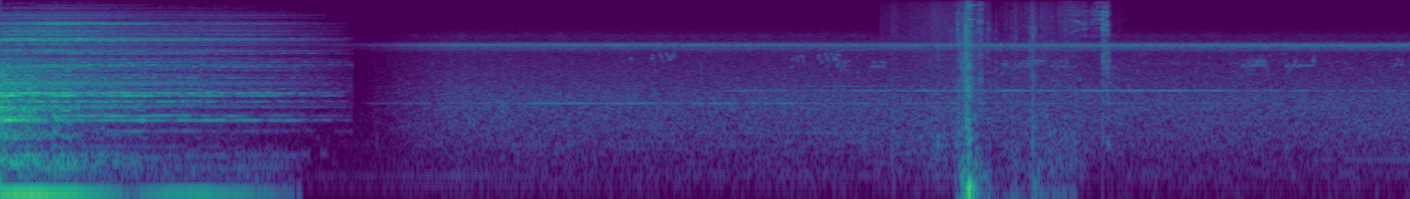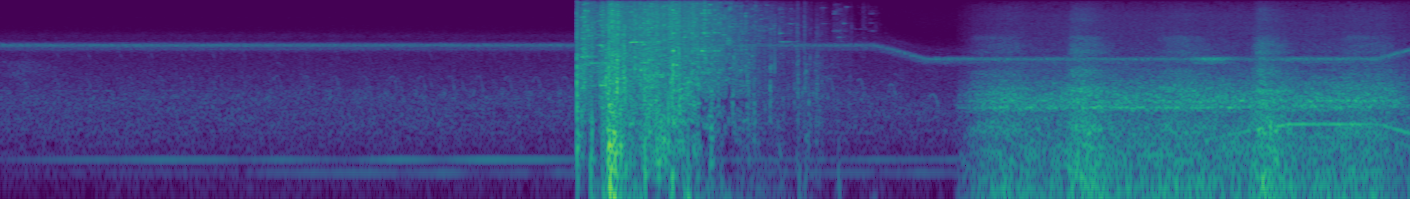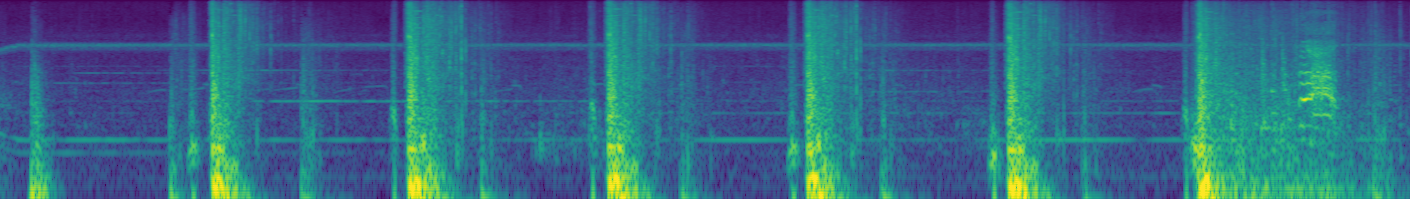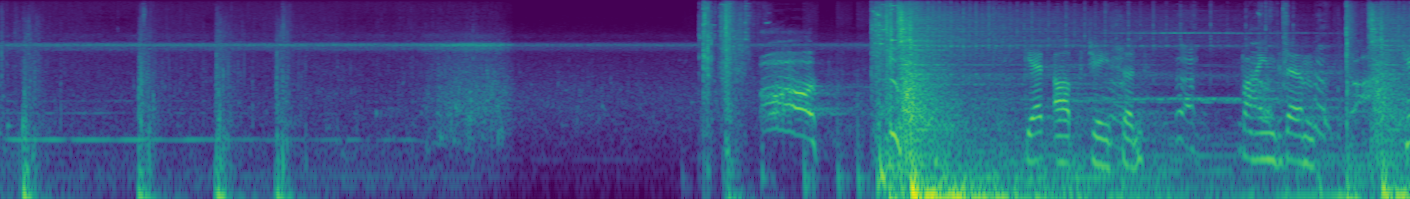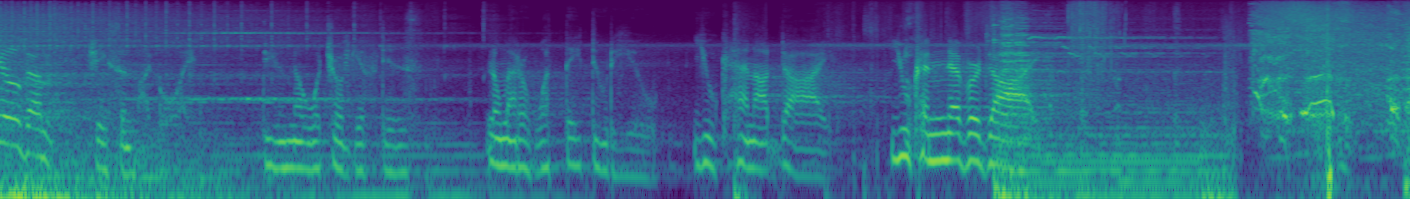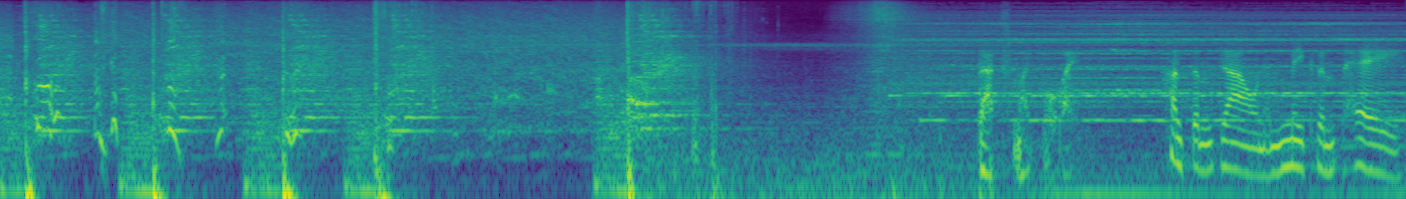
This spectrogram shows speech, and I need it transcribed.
Get up, Jason. Find them. Kill them. Jason, my boy. Do you know what your gift is? No matter what they do to you, you cannot die. You can never die. Hunt them down and make them pay.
